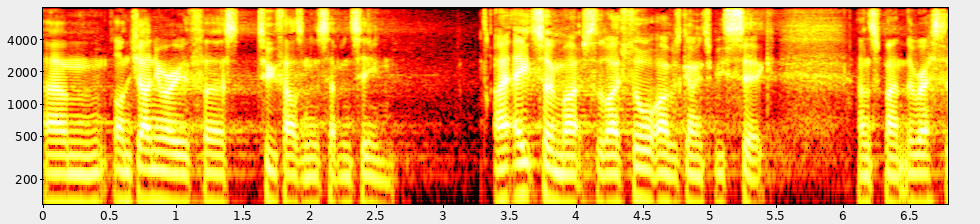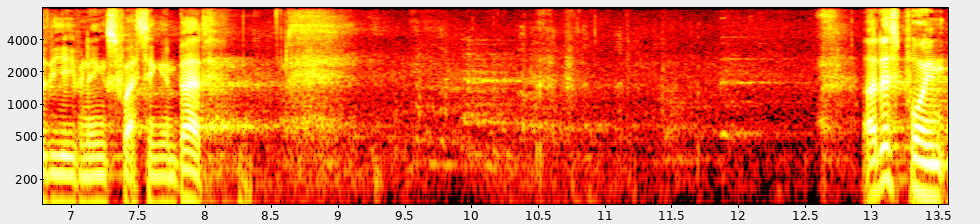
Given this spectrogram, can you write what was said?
Um, on January 1st, 2017. I ate so much that I thought I was going to be sick and spent the rest of the evening sweating in bed. At this point,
